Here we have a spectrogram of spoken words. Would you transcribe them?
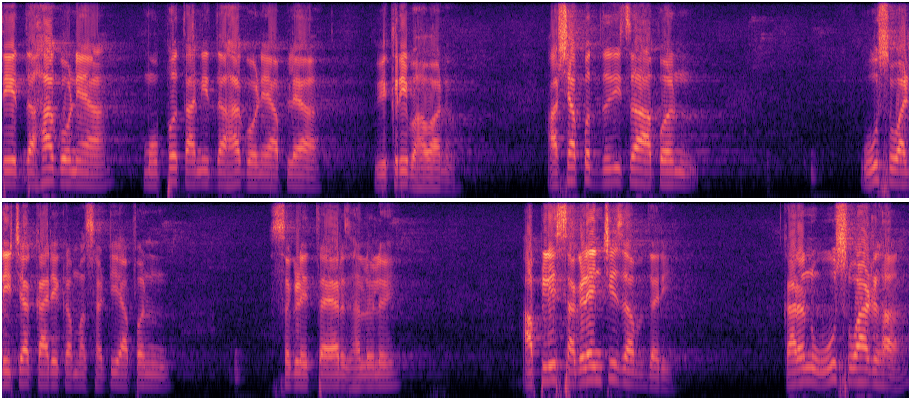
ते दहा गोण्या मोफत आणि दहा गोण्या आपल्या विक्री भावानं. अशा पद्धतीचा आपण ऊसवाढीच्या कार्यक्रमासाठी आपण सगळे तयार झालेलो आहे. आपली सगळ्यांची जबाबदारी कारण ऊस वाढला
